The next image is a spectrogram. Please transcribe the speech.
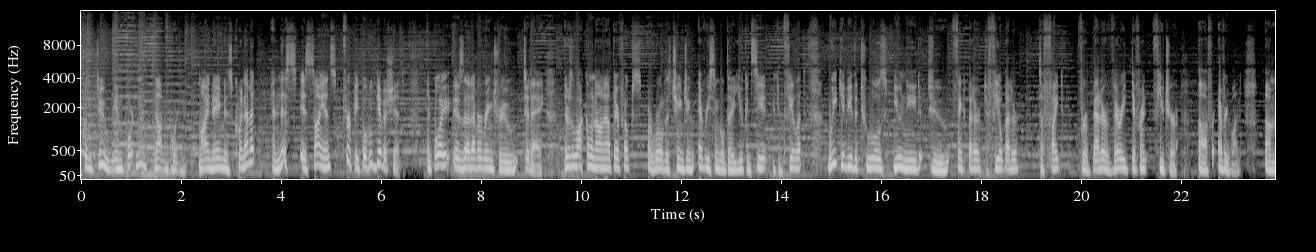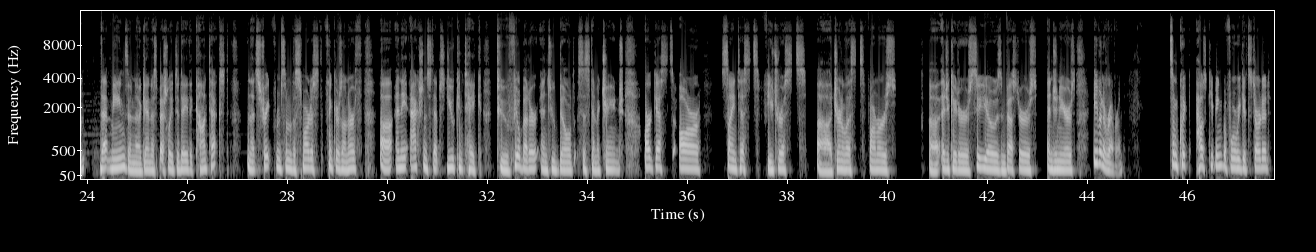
welcome to Important Not Important. My name is Quinn Emmett, and this is Science for People Who Give a Shit. And boy, is that ever ring true today. There's a lot going on out there, folks. Our world is changing every single day. You can see it, you can feel it. We give you the tools you need to think better, to feel better, to fight for a better, very different future uh, for everyone. Um, that means, and again, especially today, the context, and that's straight from some of the smartest thinkers on earth, uh, and the action steps you can take to feel better and to build systemic change. Our guests are scientists, futurists, uh, journalists, farmers, uh, educators, CEOs, investors, engineers, even a reverend. Some quick housekeeping before we get started.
